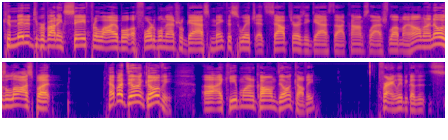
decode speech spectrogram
Committed to providing safe, reliable, affordable natural gas. Make the switch at southjerseygas.com slash love my home. And I know it was a loss, but how about Dylan Covey? Uh, I keep wanting to call him Dylan Covey, frankly, because it's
